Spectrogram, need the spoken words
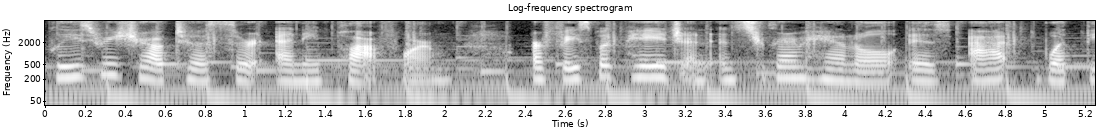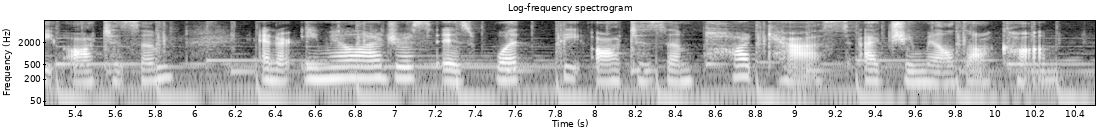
please reach out to us through any platform. Our Facebook page and Instagram handle is at What the Autism, and our email address is whattheautismpodcast at gmail.com.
